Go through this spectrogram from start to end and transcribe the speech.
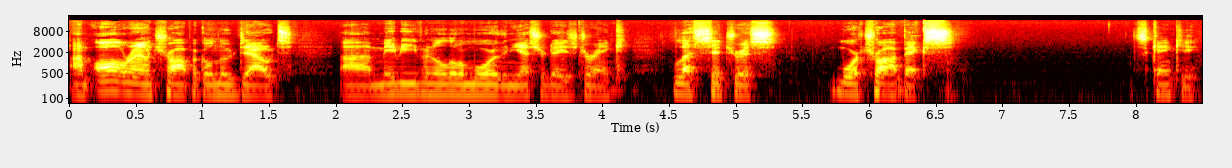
Um, all around tropical, no doubt. Uh, maybe even a little more than yesterday's drink. Less citrus, more tropics. It's kinky.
